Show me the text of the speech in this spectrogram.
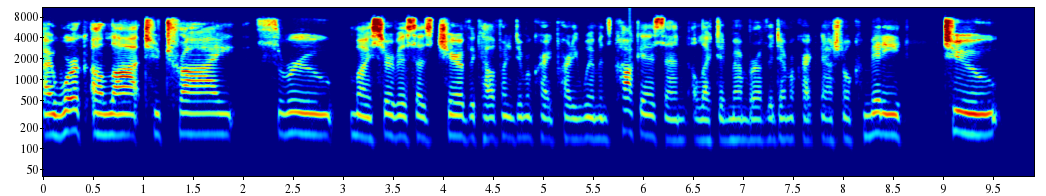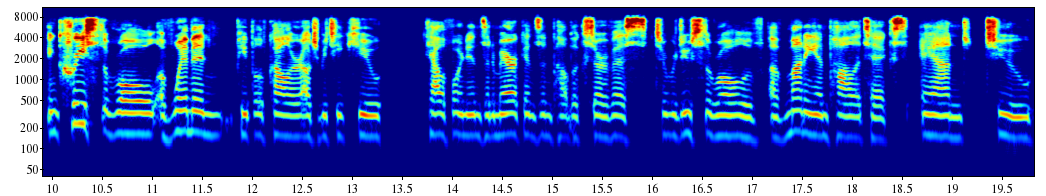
I work a lot to try through my service as chair of the California Democratic Party Women's Caucus and elected member of the Democratic National Committee to increase the role of women, people of color, LGBTQ, Californians and Americans in public service, to reduce the role of, of money in politics, and to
